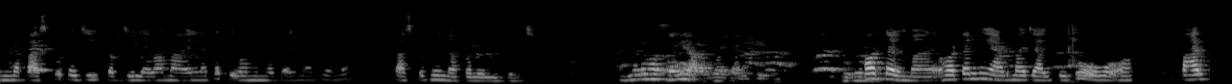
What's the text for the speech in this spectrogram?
એમના પાસપોર્ટ હજી કબજે લેવામાં આવેલ નતા તેઓની મોબાઈલમાંથી એમના પાસપોર્ટની નકલો લીધેલ છે. હોટલમાં, હોટલની યાર્ડમાં ચાલતું હતું. પાર્ક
